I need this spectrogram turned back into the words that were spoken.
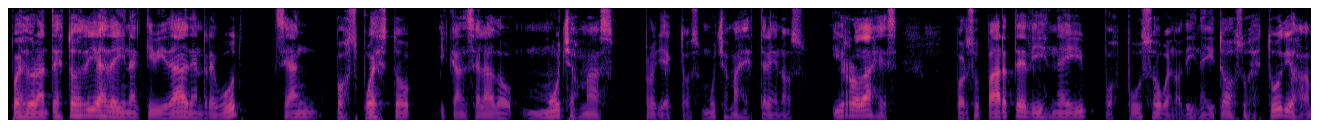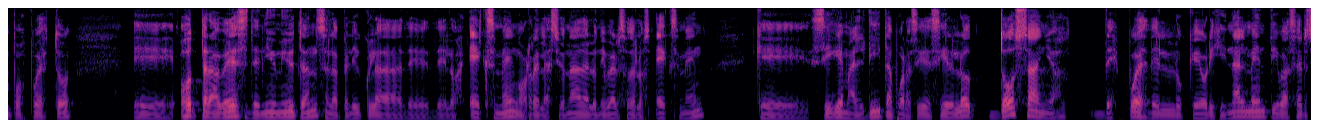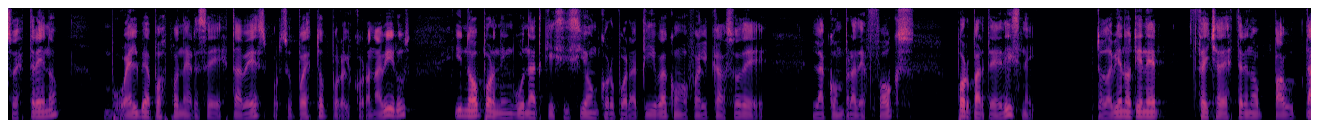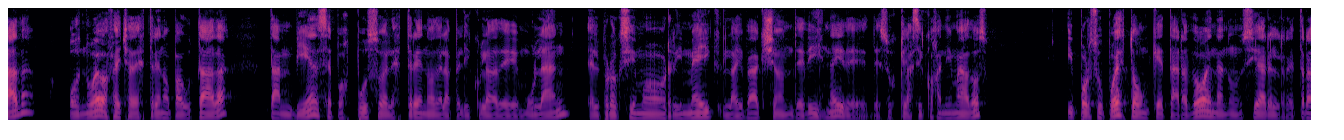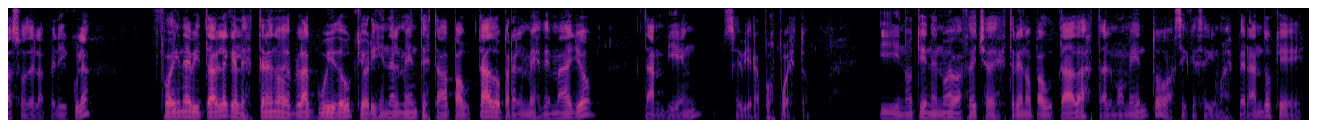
pues durante estos días de inactividad en Reboot se han pospuesto y cancelado muchos más proyectos, muchos más estrenos y rodajes. Por su parte, Disney pospuso, bueno, Disney y todos sus estudios han pospuesto eh, otra vez The New Mutants, la película de, de los X-Men o relacionada al universo de los X-Men, que sigue maldita, por así decirlo, dos años después de lo que originalmente iba a ser su estreno vuelve a posponerse, esta vez, por supuesto, por el coronavirus y no por ninguna adquisición corporativa, como fue el caso de la compra de Fox por parte de Disney. Todavía no tiene fecha de estreno pautada o nueva fecha de estreno pautada. También se pospuso el estreno de la película de Mulan, el próximo remake live action de Disney de, sus clásicos animados. Y por supuesto, aunque tardó en anunciar el retraso de la película, fue inevitable que el estreno de Black Widow, que originalmente estaba pautado para el mes de mayo, también se viera pospuesto. Y no tiene nueva fecha de estreno pautada hasta el momento, así que seguimos esperando que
